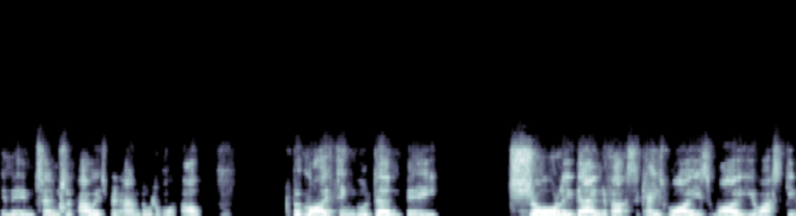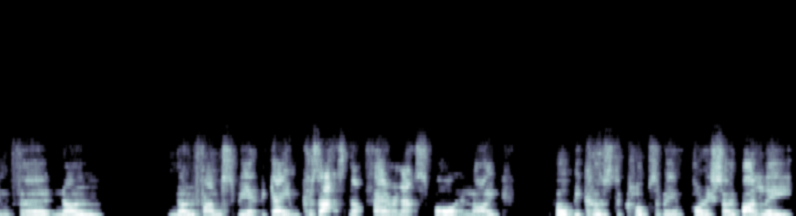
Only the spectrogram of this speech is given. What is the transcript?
in, in terms of how it's been handled and whatnot. But my thing would then be surely then, if that's the case, why is why are you asking for no no fans to be at the game because that's not fair and that's sporting like. But because the clubs are being punished so badly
